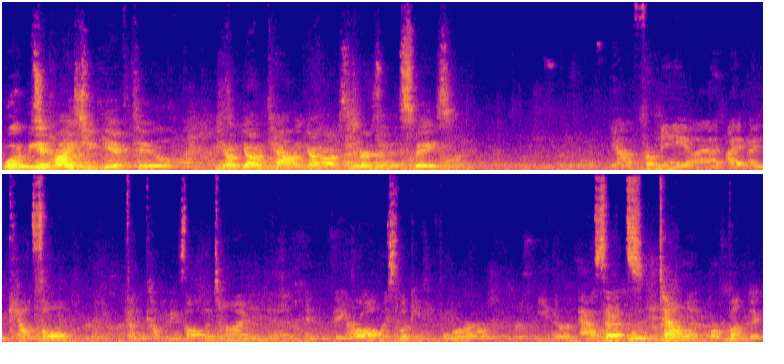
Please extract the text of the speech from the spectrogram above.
what would be advice you give to, you know, young talent, young entrepreneurs in this space? Yeah, for me, I, I, I counsel young companies all the time, and, and they are always looking for either assets, talent, or funding.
